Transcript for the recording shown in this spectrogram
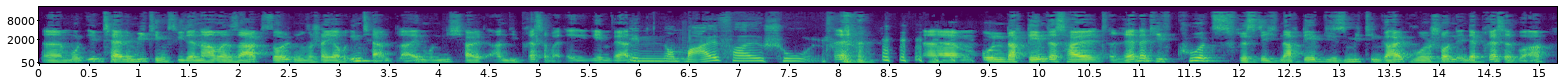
Ähm, und interne Meetings, wie der Name sagt, sollten wahrscheinlich auch intern bleiben und nicht halt an die Presse weitergegeben werden. Im Normalfall schon. ähm, und nachdem das halt relativ kurzfristig, nachdem dieses Meeting gehalten wurde, schon in der Presse war,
